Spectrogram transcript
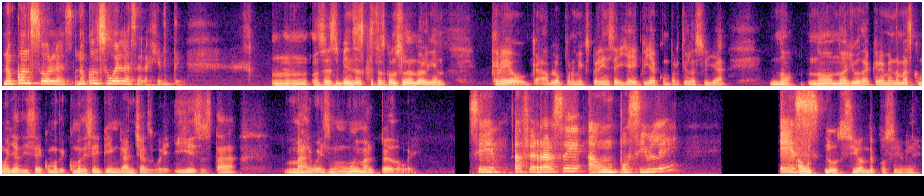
no consolas, no consuelas a la gente. O sea, si piensas que estás consolando a alguien, creo, hablo por mi experiencia y JP ya compartió la suya, no, no, no ayuda, créeme, nada más como ella dice, como, como dice JP, enganchas, güey, y eso está, mal, güey. Es muy mal pedo, güey. Sí, aferrarse a un posible es. A una ilusión de posible.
